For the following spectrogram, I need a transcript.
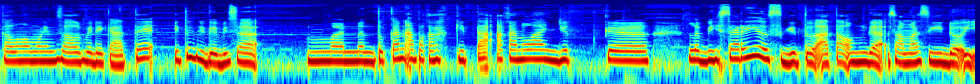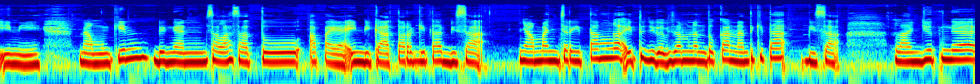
kalau ngomongin soal PDKT itu juga bisa menentukan apakah kita akan lanjut ke lebih serius gitu atau enggak sama si doi ini. Nah, mungkin dengan salah satu apa ya indikator kita bisa nyaman cerita enggak itu juga bisa menentukan nanti kita bisa lanjut nggak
